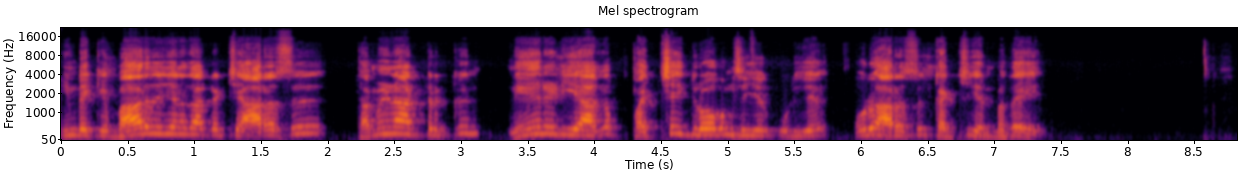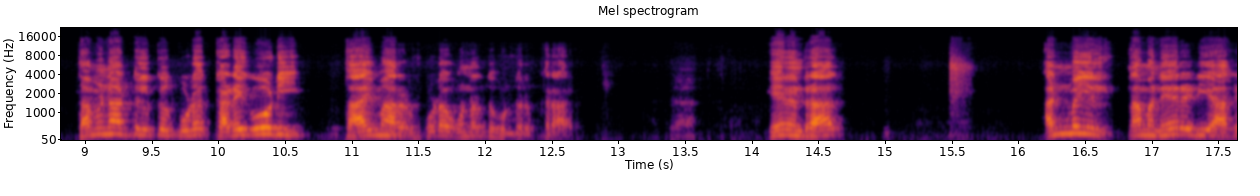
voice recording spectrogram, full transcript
இன்றைக்கு பாரதிய ஜனதா கட்சி அரசு தமிழ்நாட்டிற்கு நேரடியாக பச்சை துரோகம் செய்யக்கூடிய ஒரு அரசு கட்சி என்பதை தமிழ்நாட்டிற்கு கூட கடைகோடி தாய்மார்கள் கூட உணர்ந்து கொண்டிருக்கிறார் ஏனென்றால் அண்மையில் நம்ம நேரடியாக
